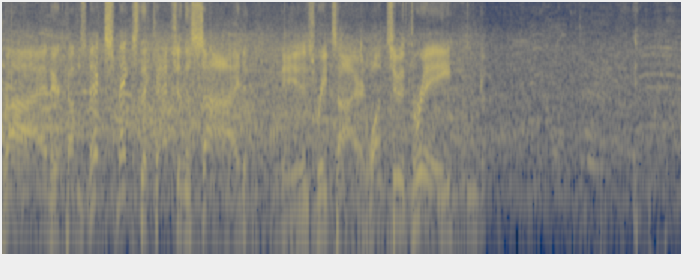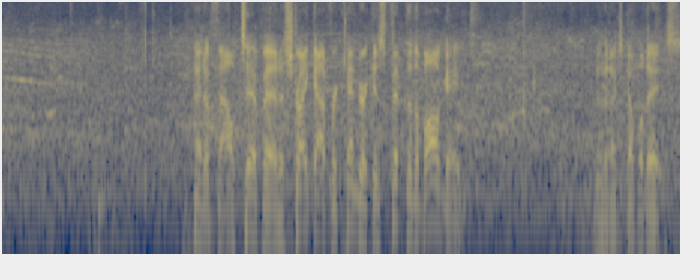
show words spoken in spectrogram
drive. Here comes Nix. Makes the catch in the side. He is retired. One, two, three. And a foul tip and a strikeout for Kendrick, his fifth of the ball game. In the next couple days.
